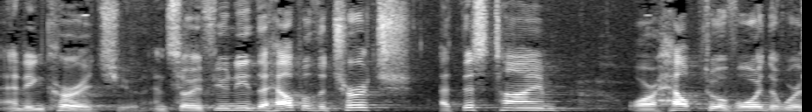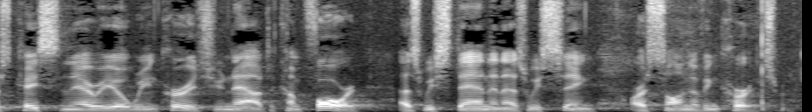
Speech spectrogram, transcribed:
and encourage you. And so if you need the help of the church at this time or help to avoid the worst case scenario, we encourage you now to come forward as we stand and as we sing our song of encouragement.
